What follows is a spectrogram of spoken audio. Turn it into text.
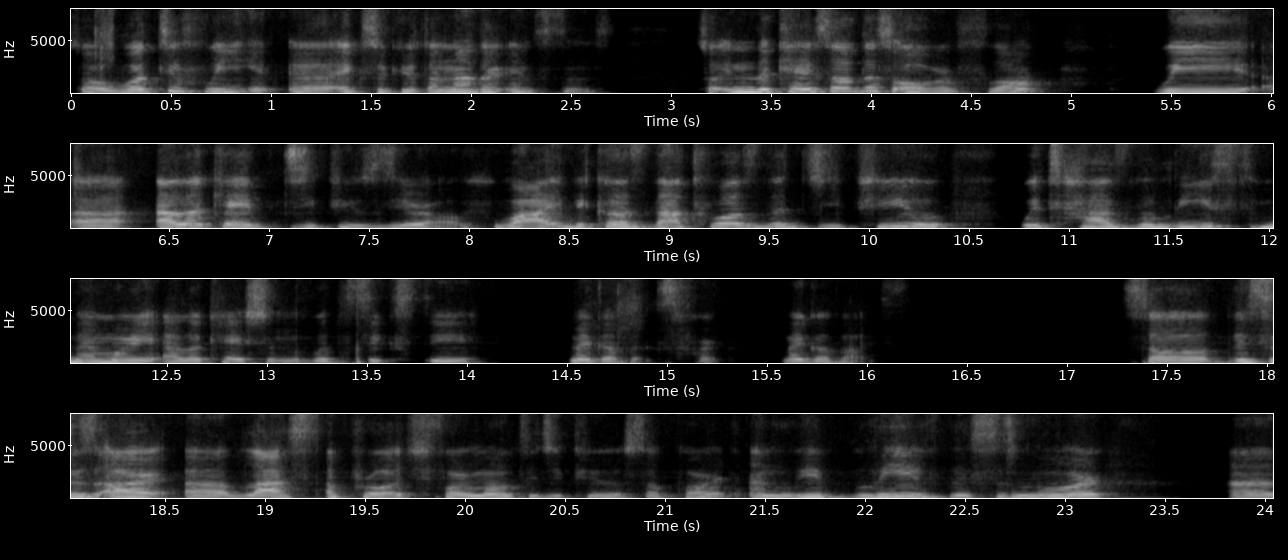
So what if we uh, execute another instance? So in the case of this overflow, we uh, allocate GPU zero. Why? Because that was the GPU which has the least memory allocation with 60 megabits megabytes. So this is our uh, last approach for multi-GPU support. And we believe this is more uh,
